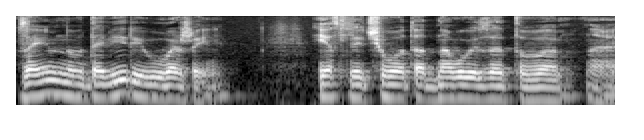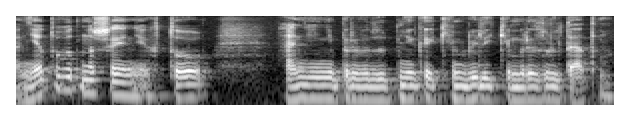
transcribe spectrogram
взаимного доверия и уважения. Если чего-то одного из этого э, нету в отношениях, то они не приведут никаким великим результатам.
